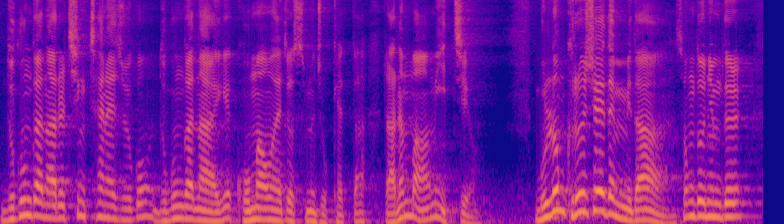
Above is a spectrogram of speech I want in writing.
누군가 나를 칭찬해 주고 누군가 나에게 고마워해 줬으면 좋겠다. 라는 마음이 있지요. 물론 그러셔야 됩니다. 성도님들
